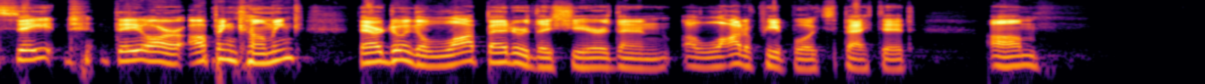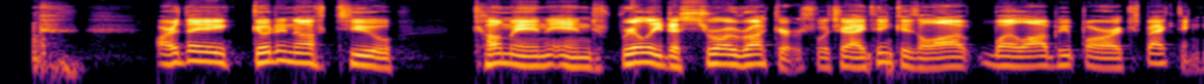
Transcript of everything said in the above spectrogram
State, they are up and coming. They are doing a lot better this year than a lot of people expected. Um, are they good enough to come in and really destroy Rutgers, which I think is a lot what a lot of people are expecting?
